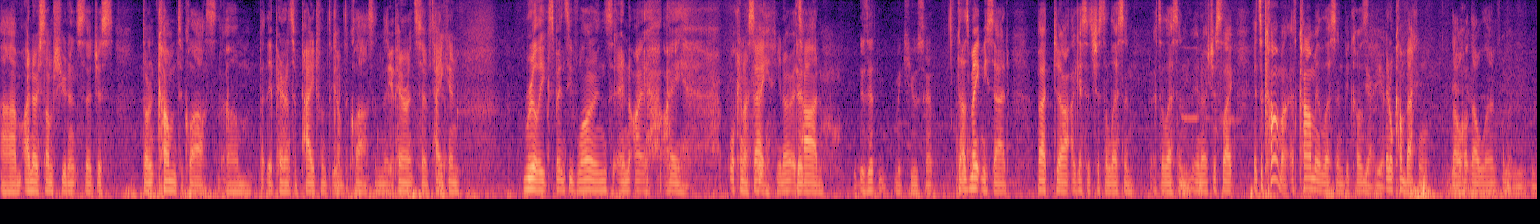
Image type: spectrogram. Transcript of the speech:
Um, I know some students that just don't come to class, um, but their parents have paid for them to come to class, and their Yeah. parents have taken really expensive loans. And I, I, what can I say? You know, it's That- hard. Is that makes you sad? It does make me sad, but uh, I guess it's just a lesson. It's a lesson. Mm. You know, it's just like it's a karma. It's a karma lesson because Yeah, yeah. it'll come back and they'll yeah. they'll learn from it. Mm, mm,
